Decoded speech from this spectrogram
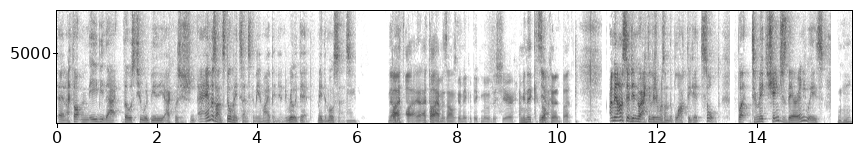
and I thought maybe that those two would be the acquisition. Amazon still made sense to me, in my opinion. It really did. Made the most sense. Mm. no I thought I, I thought Amazon was gonna make a big move this year I mean they still Yeah. could but I mean, honestly, I didn't know Activision was on the block to get sold, but to make changes there, anyways. Mhm.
